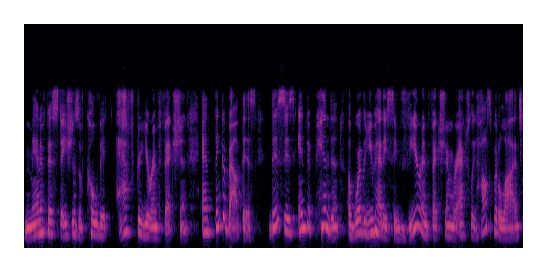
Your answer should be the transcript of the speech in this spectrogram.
manifestations of COVID after your infection, and think about this this is independent of whether you had a severe infection, were actually hospitalized,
